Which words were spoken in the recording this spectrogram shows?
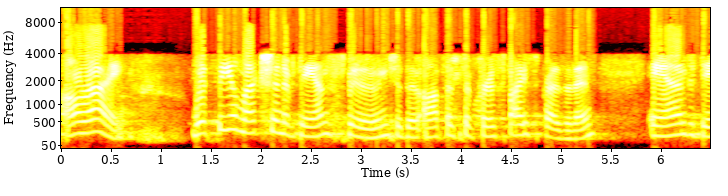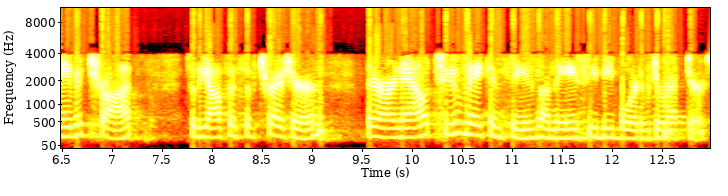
All right. With the election of Dan Spoon to the office of First Vice President and David Trott to the office of Treasurer, there are now two vacancies on the ACB Board of Directors.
